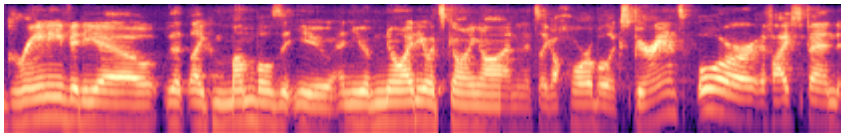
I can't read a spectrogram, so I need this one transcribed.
grainy video that like mumbles at you and you have no idea what's going on and it's like a horrible experience or if I spend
